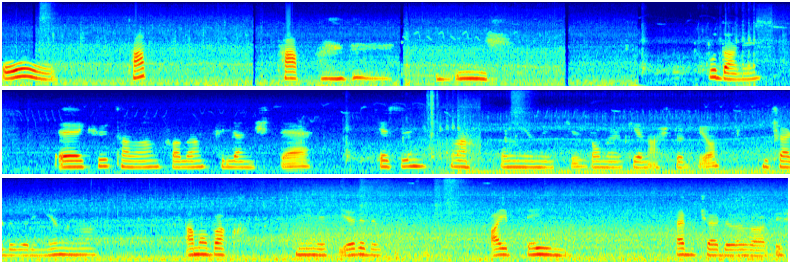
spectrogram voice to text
Oo. Tab Tap. İyiymiş. Bu da ne? EQ tamam falan filan işte. Kesin hah onun yanına gideceğiz. Romeo yanaştır diyor. İçeridelerin yanına. Ama bak nimeti yere dökülsün. Ayıp değil mi? Hep içeride ver kardeş.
